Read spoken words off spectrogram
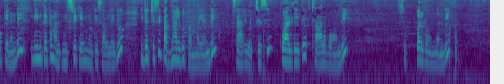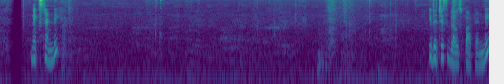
ఓకేనండి. దీనికైతే మనకి మిస్టేక్ ఏం నోటీస్ అవ్వలేదు. ఇది వచ్చేసి పద్నాలుగు తొంభై అండి. శారీ వచ్చేసి క్వాలిటీ అయితే చాలా బాగుంది. సూపర్గా ఉందండి. నెక్స్ట్ అండి. ఇది వచ్చేసి బ్లౌజ్ పార్ట్ అండి.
